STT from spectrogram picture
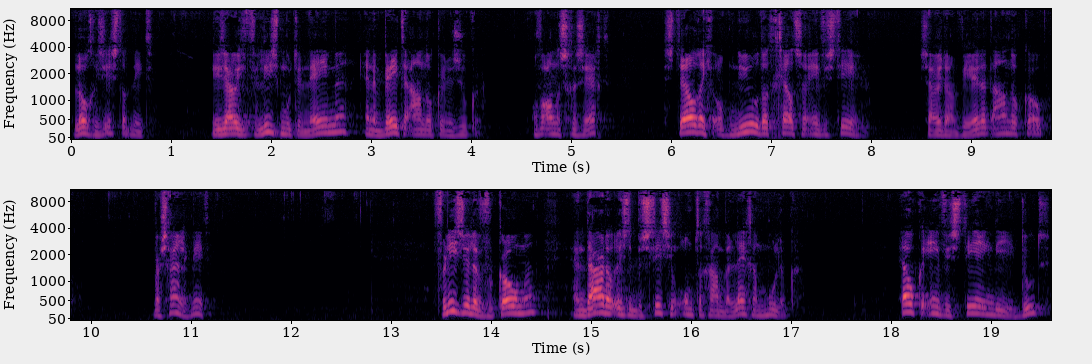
Logisch is dat niet. Je zou je verlies moeten nemen en een beter aandeel kunnen zoeken. Of anders gezegd, stel dat je opnieuw dat geld zou investeren. Zou je dan weer dat aandeel kopen? Waarschijnlijk niet. Verlies willen we voorkomen en daardoor is de beslissing om te gaan beleggen moeilijk. Elke investering die je doet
